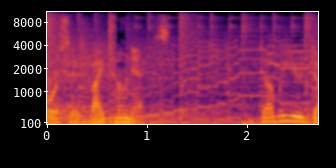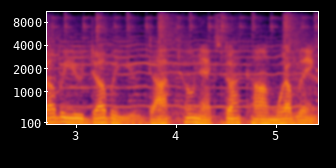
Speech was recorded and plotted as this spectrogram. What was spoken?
Courses by Tonex. www.tonex.com web link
